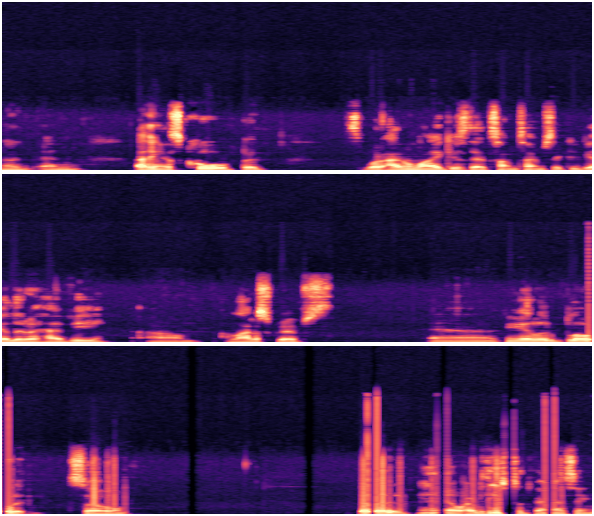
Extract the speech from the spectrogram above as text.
and, and I think that's cool. But what I don't like is that sometimes it could get a little heavy, um, a lot of scripts, and it can get a little bloated. So, but you know everything's advancing,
